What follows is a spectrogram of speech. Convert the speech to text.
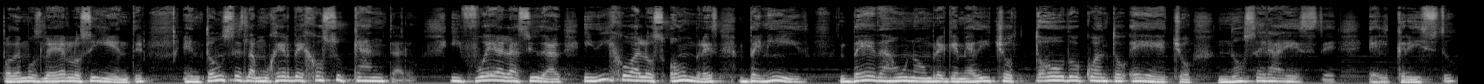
podemos leer lo siguiente. Entonces la mujer dejó su y fue a la ciudad y dijo a los hombres, venid, ved a un hombre que me ha dicho todo cuanto he hecho, ¿no será este el Cristo?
